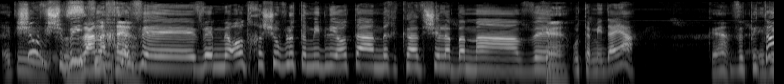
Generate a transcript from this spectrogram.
הייתי שוב, שוויצר. כזה, ומאוד חשוב לו תמיד להיות המרכז של הבמה, כן. והוא תמיד היה. כן, ופתאום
